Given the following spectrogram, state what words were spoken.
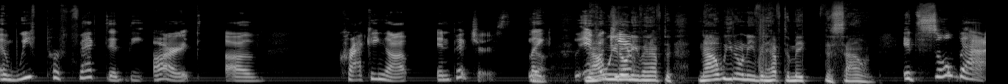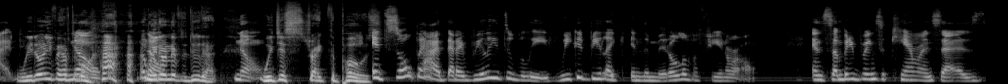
and we've perfected the art of cracking up in pictures like if Now we don't even have to. Now we don't even have to make the sound. it's so bad We don't even have to No, go. no. we don't have to do that. no We just strike the pose. it's so bad that i really do believe we could be like in the middle of a funeral and somebody brings a camera and says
